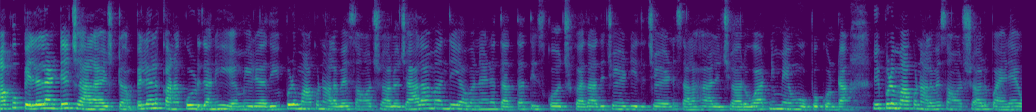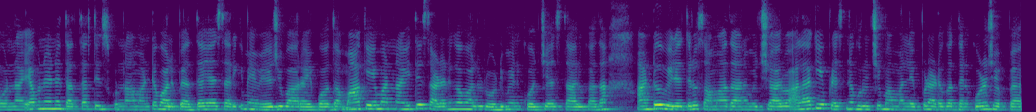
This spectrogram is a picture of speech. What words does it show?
మాకు పిల్లలంటే చాలా ఇష్టం. పిల్లలు కనకూడదని ఏమీ లేదు. ఇప్పుడు మాకు నలభై సంవత్సరాలు. చాలామంది ఎవరైనా దత్త తీసుకోవచ్చు కదా. అది చేయండి ఇది చేయండి సలహాలు ఇచ్చారు. వాటిని మేము ఒప్పుకుంటాం. ఇప్పుడు మాకు నలభై సంవత్సరాలు పైనే ఉన్నాయి. ఎవరైనా దత్త తీసుకున్నామంటే వాళ్ళు పెద్ద అయ్యేసరికి మేము ఏజ్ బార్ అయిపోతాం. మాకేమన్నా అయితే సడన్గా వాళ్ళు రోడ్డు మీదకి వచ్చేస్తారు కదా అంటూ వీళ్ళిద్దరూ సమాధానం ఇచ్చారు అలాగే ఈ ప్రశ్న గురించి మమ్మల్ని ఎప్పుడు అడగొద్దని కూడా చెప్పారు.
